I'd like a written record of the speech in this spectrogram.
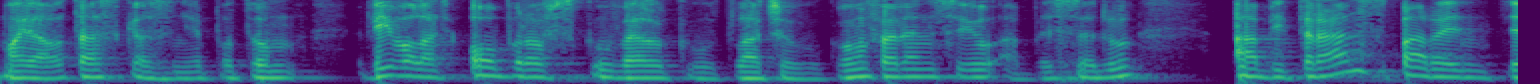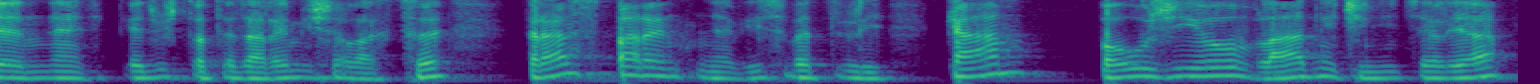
Moja otázka znie potom vyvolať obrovskú veľkú tlačovú konferenciu a besedu, aby transparentne, keď už to teda Remišova chce, transparentne vysvetlili, kam použijú vládni činitelia,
